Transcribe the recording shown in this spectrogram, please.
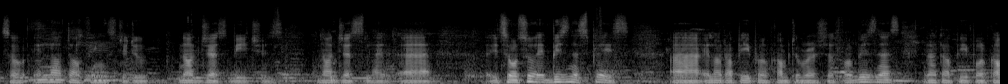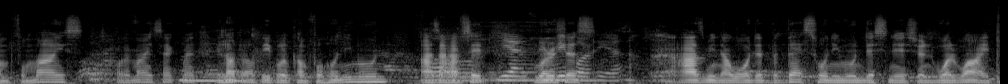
So a lot of things to do, not just beaches, not just like. Uh, it's also a business place. Uh, a lot of people come to Mauritius for business. A lot of people come for MICE, for the MICE segment. A lot of people come for honeymoon. As I have said, Yes, Mauritius before, yeah. has been awarded the best honeymoon destination worldwide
